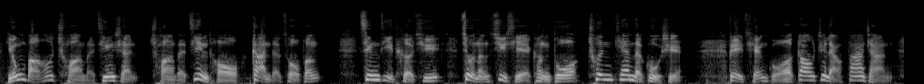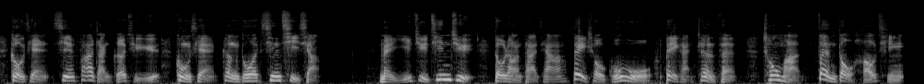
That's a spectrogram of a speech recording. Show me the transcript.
永葆闯的精神、闯的劲头、干的作风，经济特区就能续写更多春天的故事。为全国高质量发展构建新发展格局，贡献更多新气象。每一句金句都让大家备受鼓舞、倍感振奋，充满奋斗豪情。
